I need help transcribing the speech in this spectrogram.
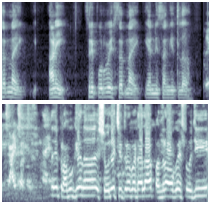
सरनाईक आणि श्री पूर्वेश सरनाईक यांनी सांगितलं. ते प्रामुख्यानं शोले चित्रपटाला पंधरा ऑगस्ट रोजी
